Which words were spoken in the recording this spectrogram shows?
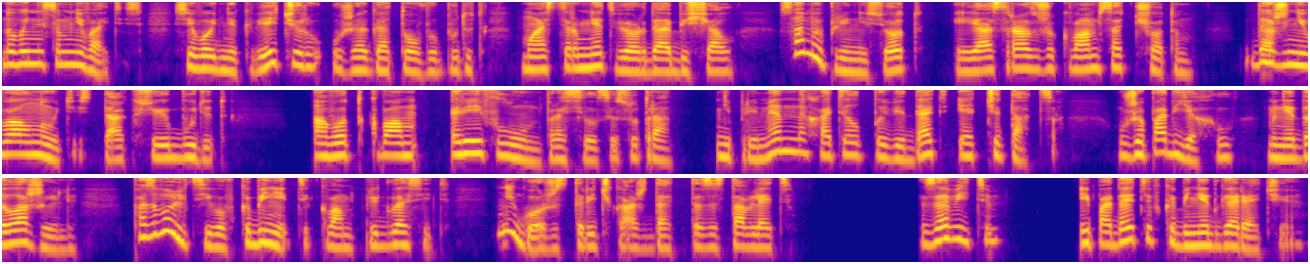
Но вы не сомневайтесь, сегодня к вечеру уже готовы будут. Мастер мне твердо обещал. Сам и принесет, и я сразу же к вам с отчетом. Даже не волнуйтесь, так все и будет. А вот к вам Рейф Лун просился с утра. Непременно хотел повидать и отчитаться. Уже подъехал, мне доложили. Позвольте его в кабинете к вам пригласить. Негоже старичка ждать-то заставлять. Зовите и подайте в кабинет горячее.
